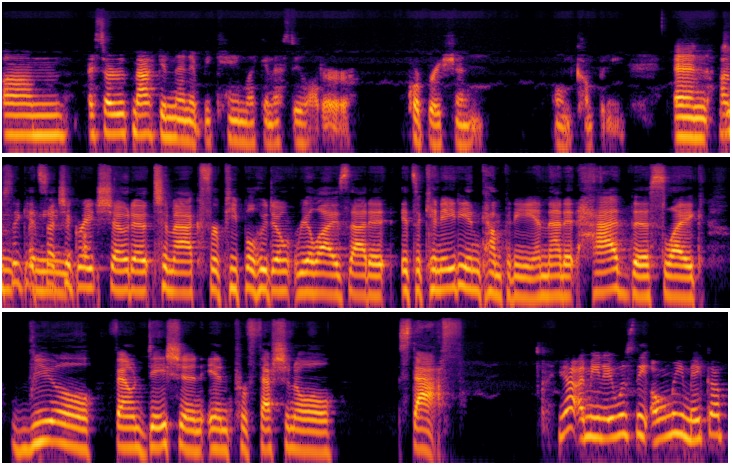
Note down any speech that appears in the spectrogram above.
um, I started with Mac and then it became like an Estee Lauder corporation owned company. And I just think it's I mean, such a great shout out to Mac for people who don't realize that it it's a Canadian company and that it had this like real foundation in professional staff. Yeah, I mean, it was the only makeup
